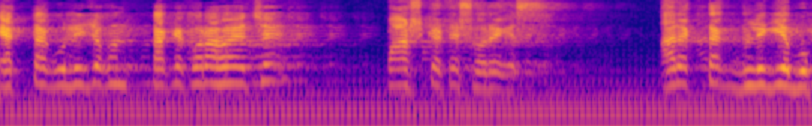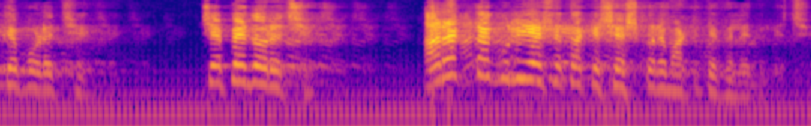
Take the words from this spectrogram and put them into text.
একটা গুলি যখন তাকে করা হয়েছে, পাশ কেটে সরে গেছে। আরেকটা গুলি গিয়ে বুকে পড়েছে, চেপে ধরেছে। আরেকটা গুলি এসে তাকে শেষ করে মাটিতে ফেলে দিয়েছে।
